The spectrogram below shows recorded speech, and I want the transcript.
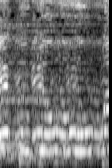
pego que uma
